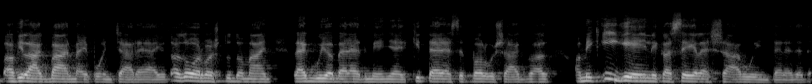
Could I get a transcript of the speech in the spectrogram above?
a világ bármely pontjára eljut. Az orvostudomány legújabb eredményei kiterjesztett valósággal, amik igénylik a széles sávú internetet.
